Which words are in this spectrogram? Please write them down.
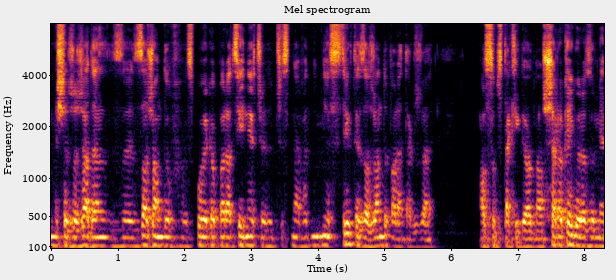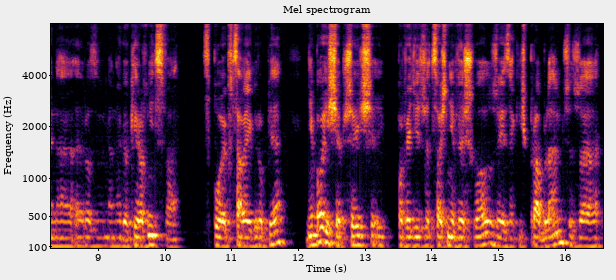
myślę, że żaden z zarządów spółek operacyjnych, czy, czy nawet nie stricte zarządów, ale także osób z takiego no, szerokiego rozumiane, rozumianego kierownictwa spółek w całej grupie, nie boi się przyjść i powiedzieć, że coś nie wyszło, że jest jakiś problem, czy że,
